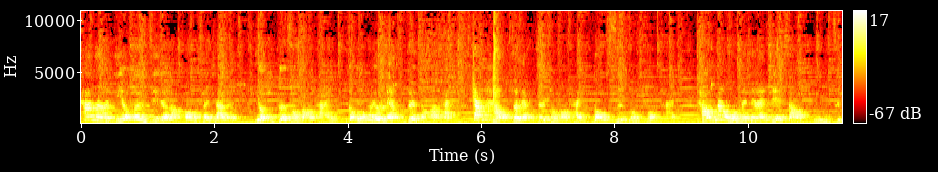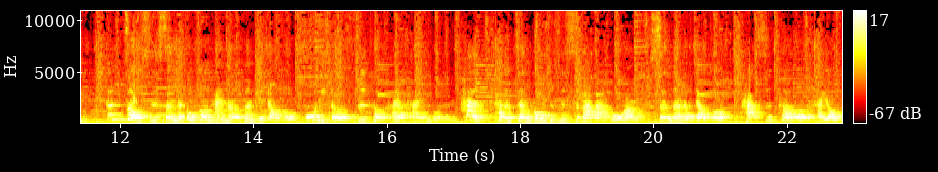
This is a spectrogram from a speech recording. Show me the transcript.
她呢也有跟自己的老公生下了又一对双胞胎，总共会有两对双胞胎。刚好这两对双胞胎都是龙凤胎。好，那我们先来介绍名字。跟宙斯生的龙凤胎呢，分别叫做波里德斯特还有海伦。和他的正宫就是斯巴达国王生的呢，叫做卡斯特尔还有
